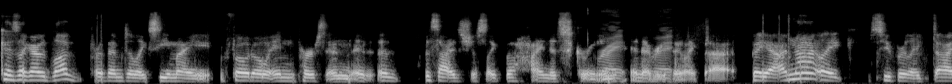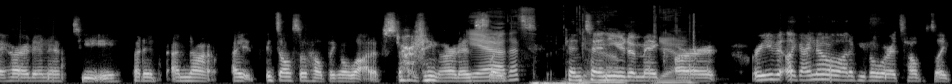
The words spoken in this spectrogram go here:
Cause like I would love for them to like see my photo in person and uh, besides just like behind a screen Right, and everything like that. But yeah, I'm not like super like diehard NFT, but it, I'm not. I it's also helping a lot of starving artists yeah, like, that's continue to make Yeah. art. Or even like I know a lot of people where it's helped like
